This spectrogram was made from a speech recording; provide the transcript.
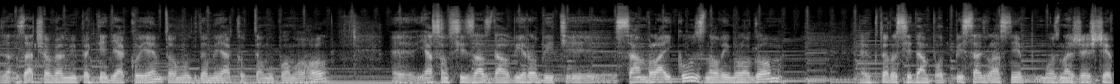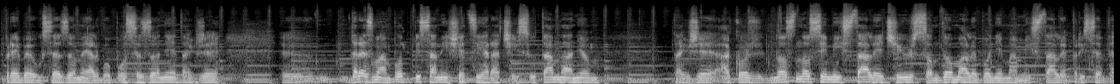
Za, za čo veľmi pekne ďakujem tomu, kto mi ako k tomu pomohol. E, ja som si zazdal vyrobiť e, sám vlajku s novým logom, ktorú si dám podpísať vlastne, možno, že ešte v priebehu sezóny alebo po sezóne, takže e, dres mám podpísaný, všetci hráči sú tam na ňom, takže ako nos, nosím ich stále, či už som doma, alebo nemám ich stále pri sebe.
